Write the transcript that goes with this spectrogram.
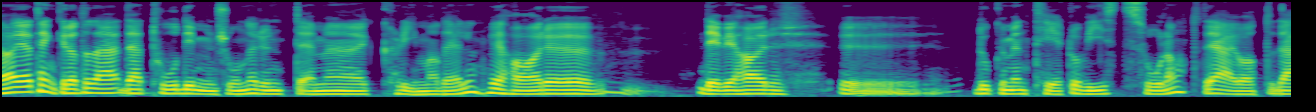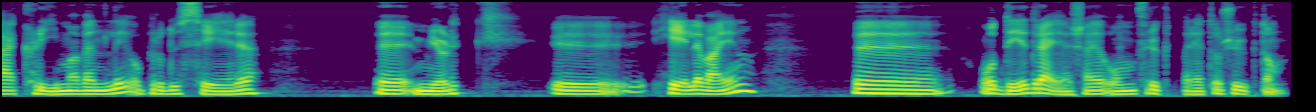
Ja, jeg tenker at det er, det er to dimensjoner rundt det med klimadelen. Vi har eh, det vi har dokumentert og vist så langt, det er jo at det er klimavennlig å produsere eh, mjølk eh, hele veien. Eh, og det dreier seg om fruktbarhet og sykdom.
